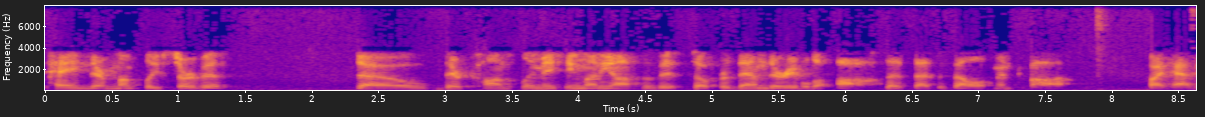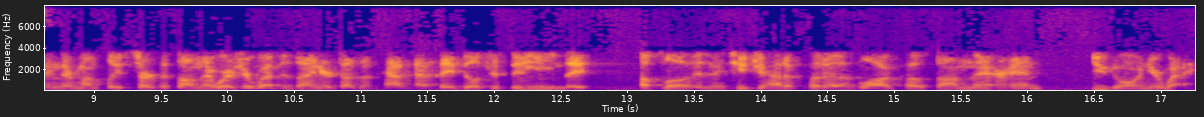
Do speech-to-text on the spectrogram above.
paying their monthly service. So they're constantly making money off of it. So for them, they're able to offset that development cost by having their monthly service on there. Whereas your web designer doesn't have that. They build your theme and they upload it and they teach you how to put a blog post on there and you go on your way.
